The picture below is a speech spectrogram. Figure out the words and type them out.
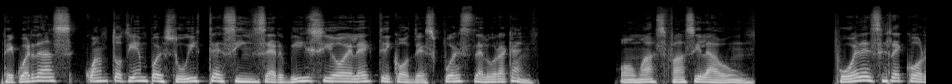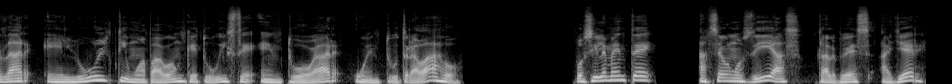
¿Recuerdas cuánto tiempo estuviste sin servicio eléctrico después del huracán? O más fácil aún, ¿puedes recordar el último apagón que tuviste en tu hogar o en tu trabajo? Posiblemente hace unos días, tal vez ayer.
